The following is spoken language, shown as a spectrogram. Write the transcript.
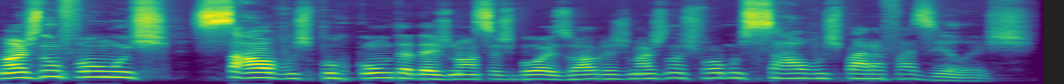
Nós não fomos salvos por conta das nossas boas obras, mas nós fomos salvos para fazê-las.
